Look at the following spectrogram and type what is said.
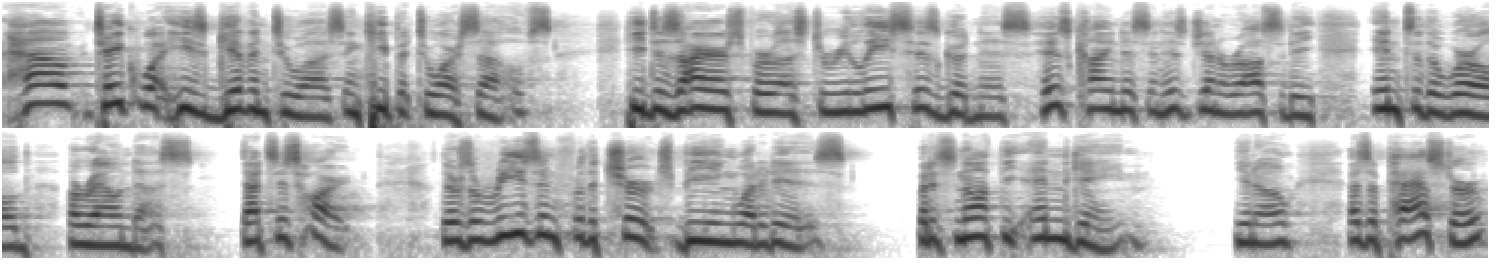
have take what he's given to us and keep it to ourselves. He desires for us to release his goodness, his kindness and his generosity into the world around us. That's his heart. There's a reason for the church being what it is, but it's not the end game. You know, as a pastor,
